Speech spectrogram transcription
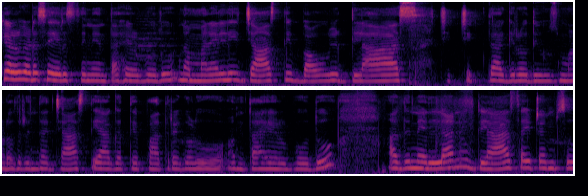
ಕೆಳಗಡೆ ಸೇರಿಸ್ತೀನಿ ಅಂತ ಹೇಳ್ಬೋದು. ನಮ್ಮ ಮನೆಯಲ್ಲಿ ಜಾಸ್ತಿ ಬೌಲ್, ಗ್ಲಾಸ್ ಚಿಕ್ಕ ಚಿಕ್ಕದಾಗಿರೋದು ಯೂಸ್ ಮಾಡೋದ್ರಿಂದ ಜಾಸ್ತಿ ಆಗುತ್ತೆ ಪಾತ್ರೆಗಳು ಅಂತ ಹೇಳ್ಬೋದು. ಅದನ್ನೆಲ್ಲನೂ ಗ್ಲಾಸ್ ಐಟಮ್ಸು,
